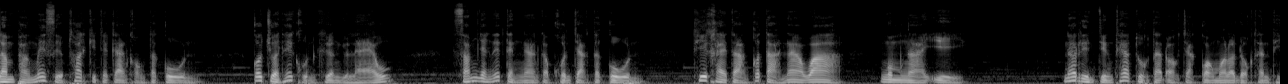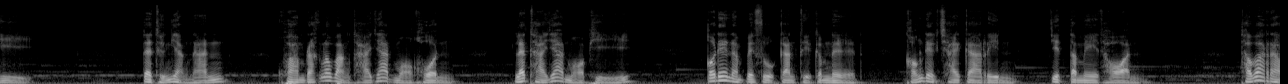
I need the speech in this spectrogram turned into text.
ลำพังไม่สืบทอดกิจการของตระกูล ก็ชวนให้ขุนเคืองอยู่แล้ว ซ้ำยังได้แต่งงานกับคนจากตระกูล ที่ใครต่างก็ต่าหน้าว่า งมงายอีกนรินจึงแทบถูกตัดออกจากกองมรดกทันที แต่ถึงอย่างนั้น ความรักระหว่างทายาทหมอคน และทายาทหมอผี ก็ได้นำไปสู่การถือกำเนิดของเด็กชายการิน จิตตเมธรทว่าเรา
